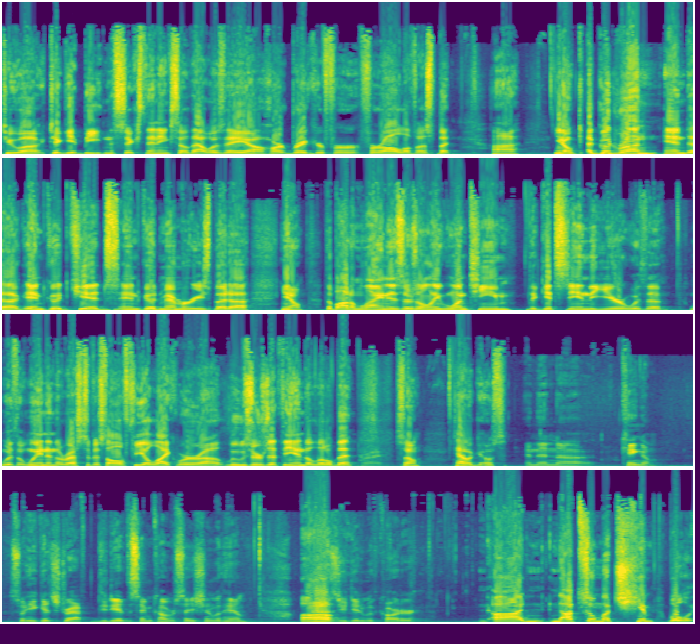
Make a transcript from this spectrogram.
to to get beat in the sixth inning. So that was a heartbreaker for for all of us, but you know, a good run and uh, and good kids and good memories. But uh, you know, the bottom line is there's only one team that gets to end the year with a with a win, and the rest of us all feel like we're uh, losers at the end a little bit. Right. So how it goes. And then uh, Kingham, so he gets drafted. Did you have the same conversation with him Uh, as you did with Carter? Uh, n- not so much him. Well,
